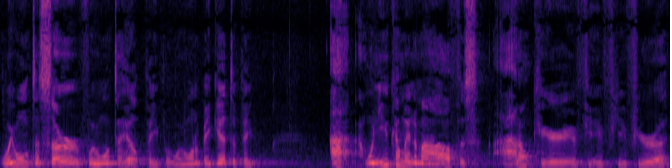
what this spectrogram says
we want to serve, we want to help people, we want to be good to people. I, when you come into my office, I don't care if, if, if you're a,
